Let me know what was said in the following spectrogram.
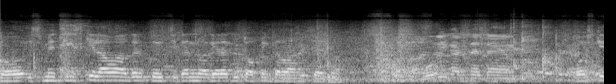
तो इसमें चीज़ के अलावा अगर कोई चिकन वगैरह की टॉपिंग करवाना चाहिए वो भी कर देते हैं हम लोग उसके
